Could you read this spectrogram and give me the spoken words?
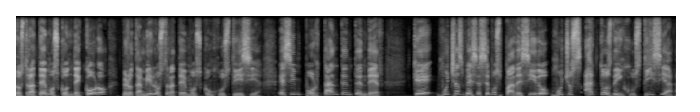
los tratemos con decoro, pero también los tratemos con justicia. Es importante entender que muchas veces hemos padecido muchos actos de injusticia,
